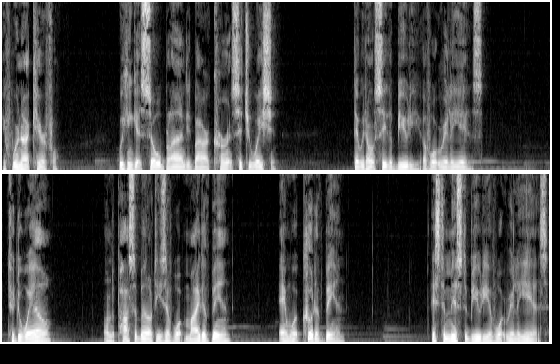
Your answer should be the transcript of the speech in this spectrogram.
if we're not careful, we can get so blinded by our current situation that we don't see the beauty of what really is. To dwell on the possibilities of what might have been and what could have been is to miss the beauty of what really is.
